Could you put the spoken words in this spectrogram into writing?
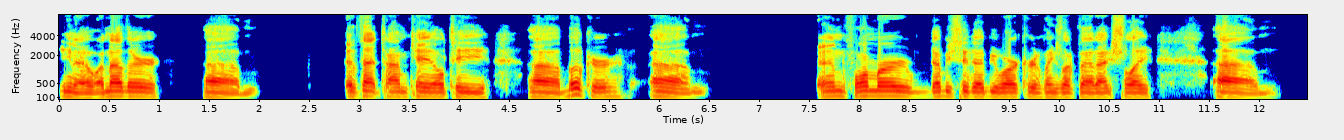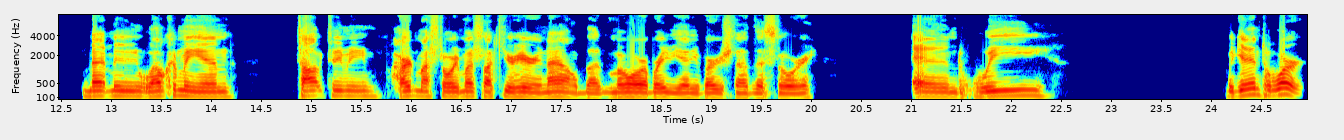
you know another um at that time klt uh booker um and former wcw worker and things like that actually um met me welcomed me in talked to me, heard my story, much like you're hearing now, but more abbreviated version of this story. And we began to work,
